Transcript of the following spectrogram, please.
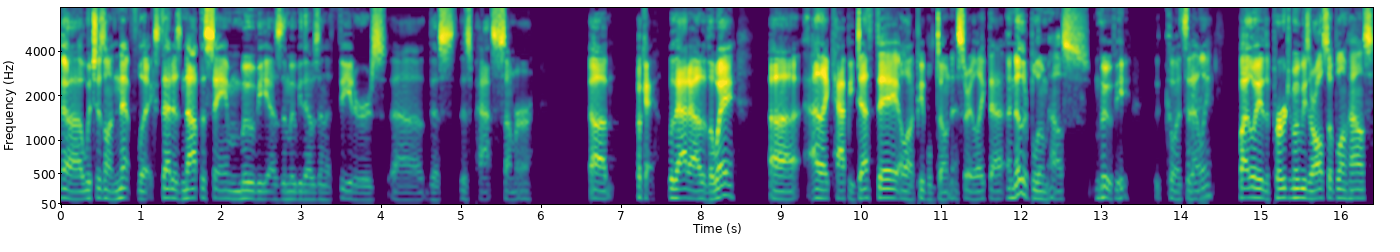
uh, which is on Netflix. That is not the same movie as the movie that was in the theaters uh, this this past summer. Um, okay, with that out of the way, Uh, I liked Happy Death Day. A lot of people don't necessarily like that. Another Blumhouse movie, coincidentally. Right. By the way, the Purge movies are also Blumhouse.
